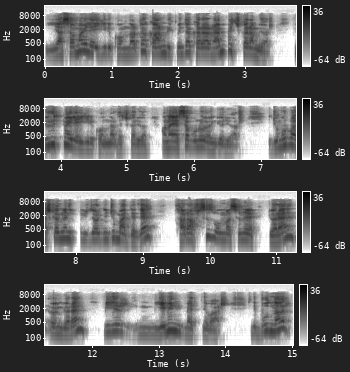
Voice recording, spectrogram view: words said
yasamayla ilgili konularda kanun hükmünde kararname çıkaramıyor. Yürütmeyle ilgili konularda çıkarıyor. Anayasa bunu öngörüyor. Cumhurbaşkanının 104. maddede tarafsız olmasını gören, öngören bir yemin metni var. Şimdi bunlar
